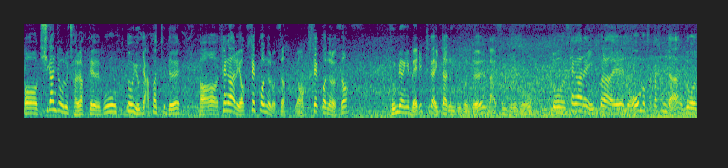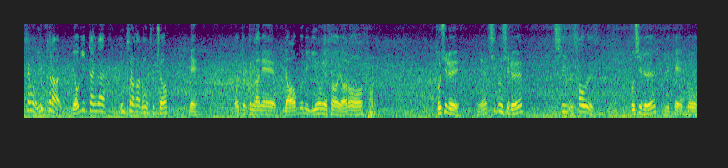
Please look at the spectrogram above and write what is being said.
어, 시간적으로 절약되고 또 여기 아파트들 어, 생활의 역세권으로서 역세권으로서 분명히 메리트가 있다는 부분들 말씀드리고 또 생활의 인프라에 너무 가깝습니다. 또 생활 인프라 여기 있다니까 인프라가 너무 좋죠. 네. 어떻든 간에 역을 이용해서 여러 도시를 예, 시도시를 시, 서울 도시를 이렇게 또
